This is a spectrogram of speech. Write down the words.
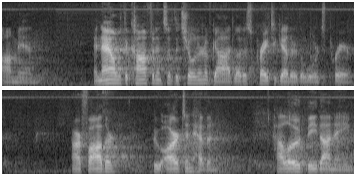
Amen. And now, with the confidence of the children of God, let us pray together the Lord's Prayer. Our Father, who art in heaven, hallowed be thy name.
